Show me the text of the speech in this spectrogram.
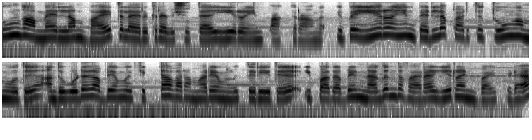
தூங்காம எல்லாம் பயத்துல இருக்கிற விஷயத்த ஹீரோயின் பாக்குறாங்க இப்ப ஹீரோயின் பெல்ல படுத்து தூங்கும் போது அந்த உடல் அப்படியே அவங்க ஃபிட்டாக வர மாதிரி அவங்களுக்கு தெரியுது. இப்ப அது அப்படியே நகர்ந்து வர ஹீரோயின் பயப்பட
